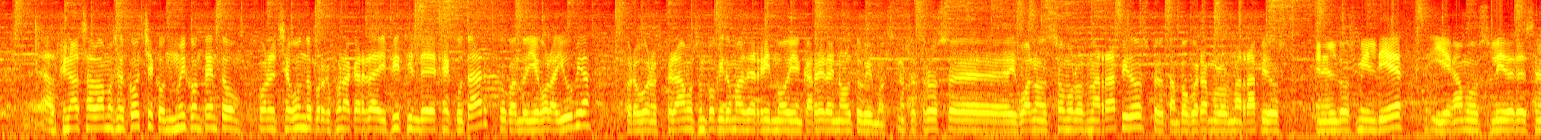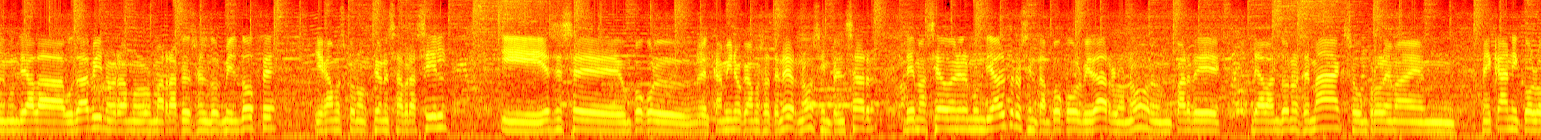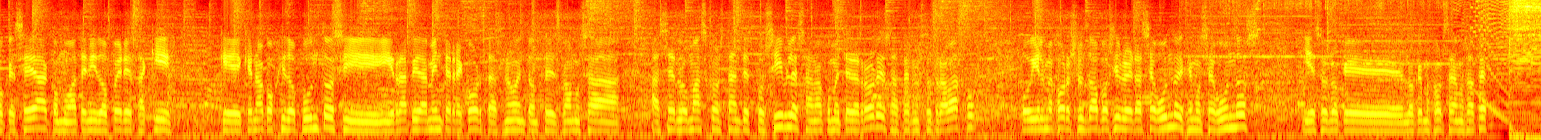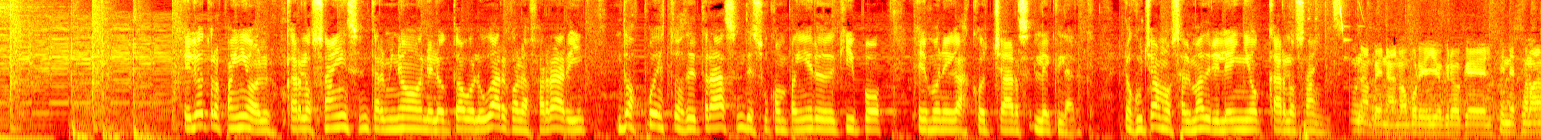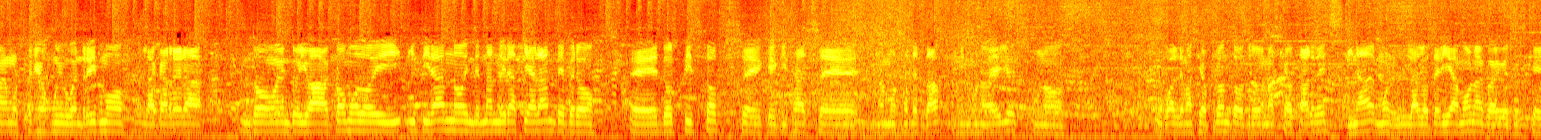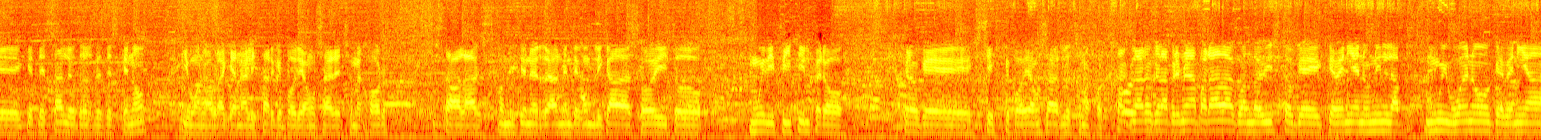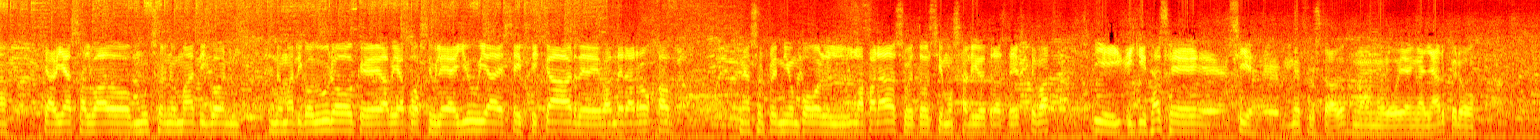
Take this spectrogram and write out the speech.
al final salvamos el coche, con, muy contento con el segundo porque fue una carrera difícil de ejecutar cuando llegó la lluvia, pero bueno, esperábamos un poquito más de ritmo hoy en carrera y no lo tuvimos. Nosotros eh, igual no somos los más rápidos, pero tampoco éramos los más rápidos en el 2010 y llegamos líderes en el Mundial a Abu Dhabi, no éramos los más rápidos en el 2012, llegamos con opciones a Brasil y ese es eh, un poco el, camino que vamos a tener, ¿no? sin pensar demasiado en el Mundial, pero sin tampoco olvidarlo. ¿no? Un par de, abandonos de Max o un problema en mecánico lo que sea, como ha tenido Pérez aquí, que, no ha cogido puntos y, rápidamente recortas. ¿no? Entonces vamos a, a, ser lo más constantes posibles, a no cometer errores, a hacer nuestro trabajo. Hoy el mejor resultado posible era segundo, hicimos segundos y eso es lo que, lo que mejor sabemos hacer. El otro español, Carlos Sainz, terminó en el octavo lugar con la Ferrari, dos puestos detrás de su compañero de equipo, el monegasco Charles Leclerc. Lo escuchamos al madrileño Carlos Sainz. Una pena, ¿no? Porque yo creo que el fin de semana hemos tenido muy buen ritmo. La carrera en todo momento iba cómodo y, tirando, intentando ir hacia adelante, pero eh, dos pit stops eh, que quizás eh, no hemos acertado, ninguno de ellos. Uno igual demasiado pronto, otro demasiado tarde. Y nada, la lotería Mónaco hay veces que, te sale, otras veces que no. Y bueno, habrá que analizar qué podríamos haber hecho mejor. Estaban las condiciones realmente complicadas hoy, todo muy difícil, pero creo que sí, que podríamos haberlo hecho mejor. Está claro que la primera parada, cuando he visto que, venía en un inlap muy bueno, que venía que había salvado mucho el neumático, el neumático duro, que había posibilidad de lluvia, de safety car, de bandera roja, me ha sorprendido un poco la parada, sobre todo si hemos salido detrás de Esteban. Y, y quizás eh, sí, eh, me he frustrado, no, no lo voy a engañar, pero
